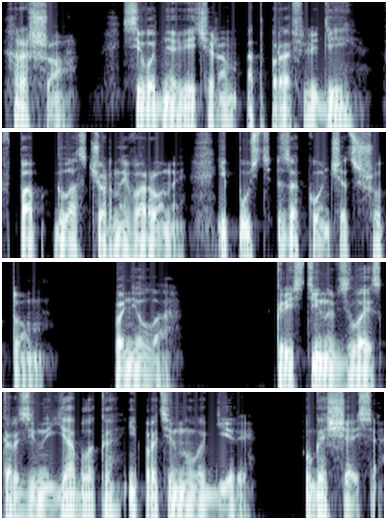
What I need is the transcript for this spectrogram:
Хорошо. Сегодня вечером отправь людей в паб «Глаз черной вороны» и пусть закончат с шутом. Поняла. Кристина взяла из корзины яблоко и протянула Гере. «Угощайся».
